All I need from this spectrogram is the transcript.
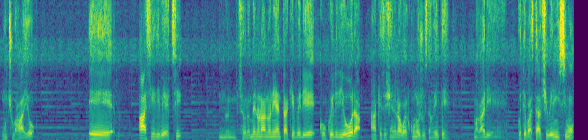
un ciucaio, e asini diversi, secondo me non hanno niente a che vedere con quelli di ora, anche se ce n'era qualcuno giustamente magari poteva starci benissimo,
